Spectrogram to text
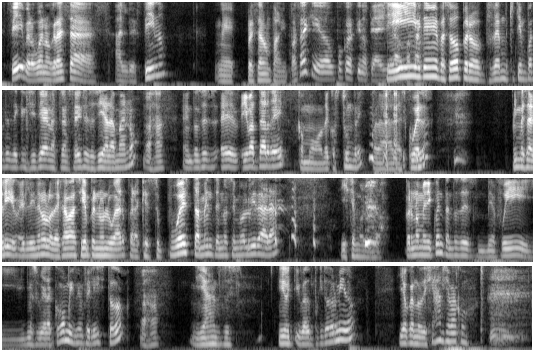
Sí, pero bueno, gracias al destino. me prestaron para mi pasaje. Un poco a ti no te ha Sí, a mí también me pasó, pero fue mucho tiempo antes de que existieran las transferencias así a la mano. Ajá. Entonces eh, iba tarde, como de costumbre, para la escuela. Y me salí, el dinero lo dejaba siempre en un lugar para que supuestamente no se me olvidara. Y se me olvidó. Pero no me di cuenta, entonces me fui y me subí a la combi bien feliz y todo. Ajá. Y ya, entonces, iba, iba un poquito dormido. Y ya cuando dije, ah, ya bajo.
